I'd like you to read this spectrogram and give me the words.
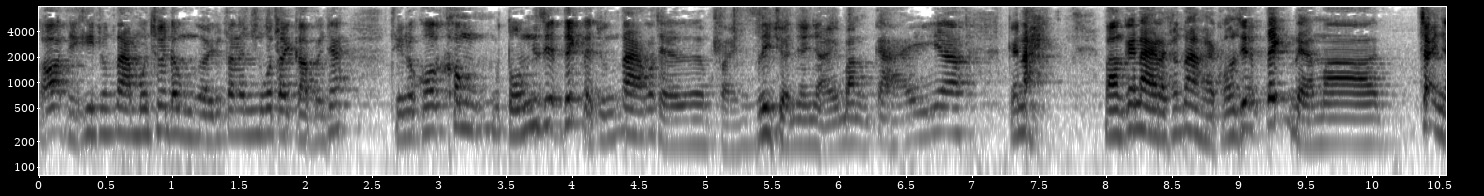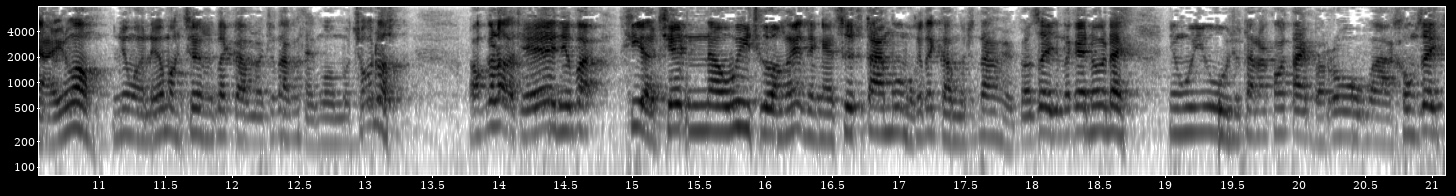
Đó, thì khi chúng ta muốn chơi đông người, chúng ta nên mua tay cầm này nhé thì nó có không tốn cái diện tích để chúng ta có thể phải di chuyển nhảy nhảy bằng cái à, cái này bằng cái này là chúng ta phải có diện tích để mà chạy nhảy đúng không? Nhưng mà nếu bằng chân tay cầm là chúng ta có thể ngồi một chỗ được. Nó có lợi thế như vậy. Khi ở trên à, Wii thường ấy thì ngày xưa chúng ta mua một cái tay cầm mà chúng ta phải có dây với cái nối đây. Nhưng Wii U chúng ta đã có tay Pro và không dây.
